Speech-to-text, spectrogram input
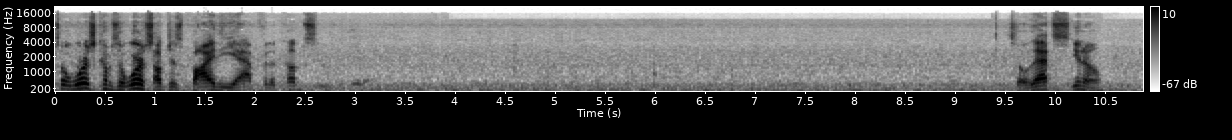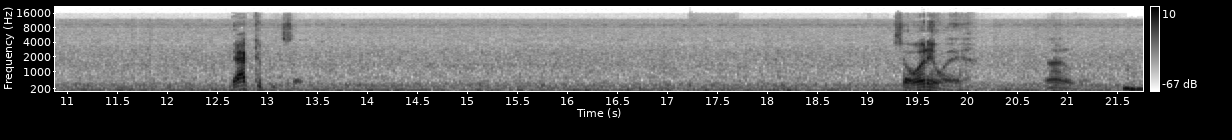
So worst comes to worst, I'll just buy the app for the Cubs season. You know. So that's you know that could be something. So anyway, I don't know. Hmm.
